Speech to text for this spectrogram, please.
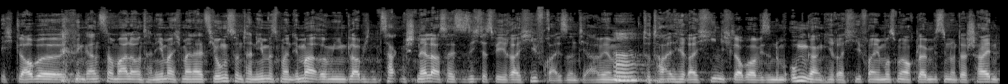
ich glaube, ich bin ganz normaler Unternehmer. Ich meine, als junges Unternehmen ist man immer irgendwie, glaube ich, einen Zacken schneller. Das heißt nicht, dass wir hierarchiefrei sind. Ja, wir haben Ah. total Hierarchien. Ich glaube, aber wir sind im Umgang hierarchiefrei. Die muss man auch, glaube ich, ein bisschen unterscheiden.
